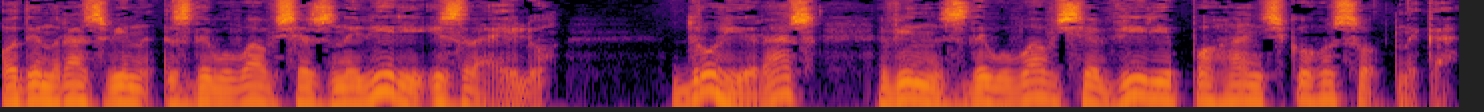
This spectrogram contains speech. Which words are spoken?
Один раз він здивувався з невірі Ізраїлю, другий раз він здивувався вірі поганського сотника.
